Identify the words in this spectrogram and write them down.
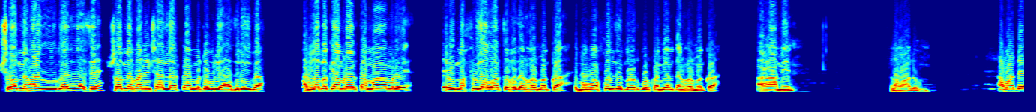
সব মেহমান যোগাযোগ আছে, সব মেহমান ইনশাল্লাহ টাইম মতো বলে হাজির হইবা। আল্লাহ পাকে আমরা তামাম রে এই মাহফিল আওয়ার তোফাদান ফরমাক্কা এবং মাহফিল দে ভরপুর কামিয়াব দান ফরমাক্কা আমিন। আমাদের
